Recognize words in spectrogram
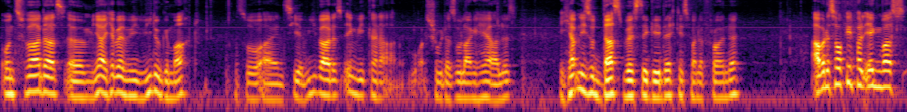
Und zwar, dass, ähm, ja, ich habe ja ein Video gemacht so eins hier. Wie war das? Irgendwie, keine Ahnung. Boah, das ist schon wieder so lange her alles. Ich habe nicht so das beste Gedächtnis, meine Freunde. Aber das war auf jeden Fall irgendwas...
